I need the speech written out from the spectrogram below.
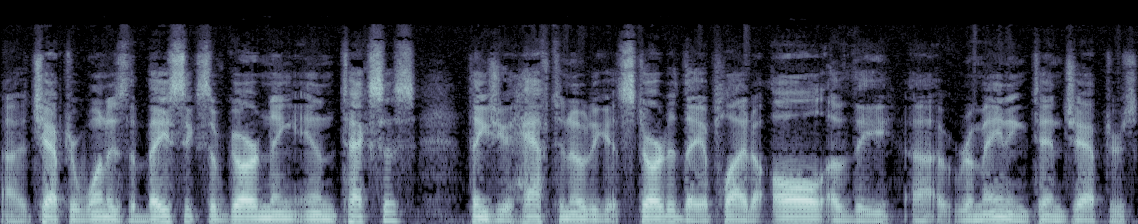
Uh, chapter one is the basics of gardening in Texas things you have to know to get started. They apply to all of the uh, remaining 10 chapters.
